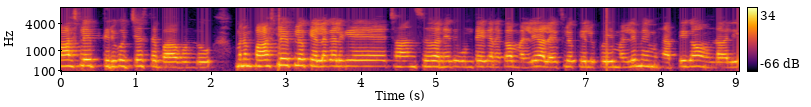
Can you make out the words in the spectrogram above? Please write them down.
పాస్ట్ లైఫ్ తిరిగి వచ్చేస్తే బాగుండు. మనం పాస్ట్ లైఫ్లోకి వెళ్ళగలిగే ఛాన్స్ అనేది ఉంటే కనుక మళ్ళీ ఆ లైఫ్లోకి వెళ్ళిపోయి మళ్ళీ మేము హ్యాపీగా ఉండాలి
